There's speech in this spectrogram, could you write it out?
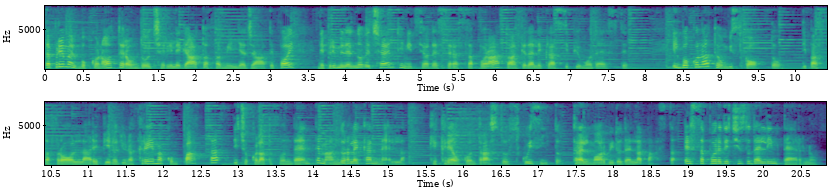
Dapprima il bocconotto era un dolce rilegato a famiglie agiate, poi nei primi del Novecento iniziò ad essere assaporato anche dalle classi più modeste. Il bocconotto è un biscotto di pasta frolla ripieno di una crema compatta di cioccolato fondente, mandorla e cannella, che crea un contrasto squisito tra il morbido della pasta e il sapore deciso dell'interno.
